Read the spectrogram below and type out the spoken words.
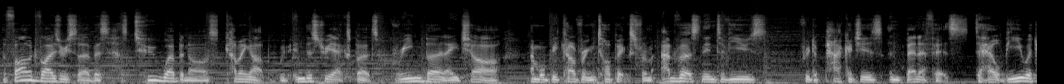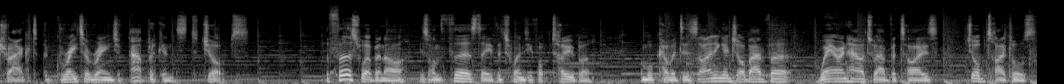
The Farm Advisory Service has two webinars coming up with industry experts Greenburn HR and will be covering topics from adverts and interviews, through to packages and benefits to help you attract a greater range of applicants to jobs. The first webinar is on Thursday, the 20th of October, and will cover designing a job advert, where and how to advertise, job titles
